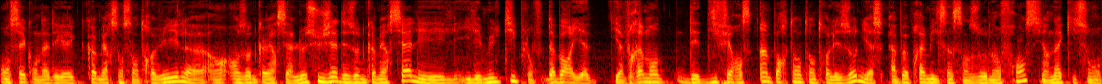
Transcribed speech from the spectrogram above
on sait qu'on a des commerces en centre-ville, en, en, zone commerciale. Le sujet des zones commerciales, il, il est multiple. D'abord, il y a il y a vraiment des différences importantes entre les zones. Il y a à peu près 1500 zones en France. Il y en a qui sont,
